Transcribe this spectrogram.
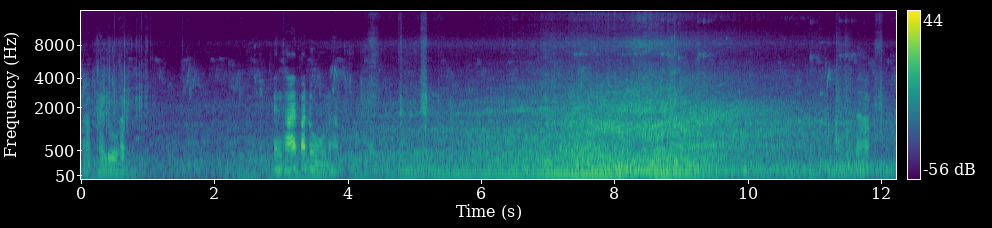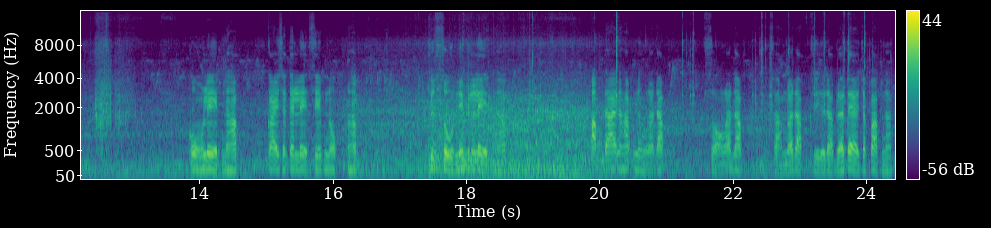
นะครับให้ดูครับ เป็นท้ายประดู่นะครับนะครับ กงเลดนะครับ ไกลสเตนเลสเซฟนกนะครับ ชุดศูนย์นี่เป็นเลดนะครับ ปรับได้นะครับหนึ่งระดับสองระดับสามระดับสี่ระดับแล้วแต่จะปรับนะครับ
